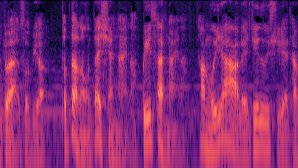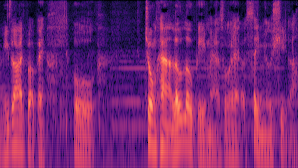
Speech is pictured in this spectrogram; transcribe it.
အတွက်ဆိုပြီးတော့တသက်လုံးအသက်ရှင်နိုင်လားပေးဆက်နိုင်လားဒါမွေးရတာပဲကျေးဇူးရှိရဲဒါမိဘအတွက်ပဲဟိုကြုံခံအလုပ်လုပ်ပေးမယ်ဆိုရဲစိတ်မျိုးရှိလား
